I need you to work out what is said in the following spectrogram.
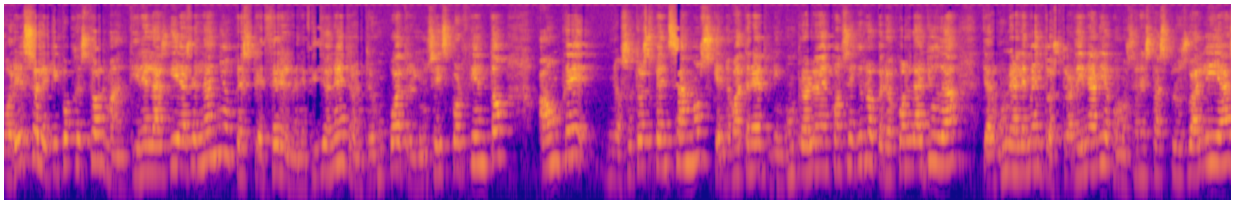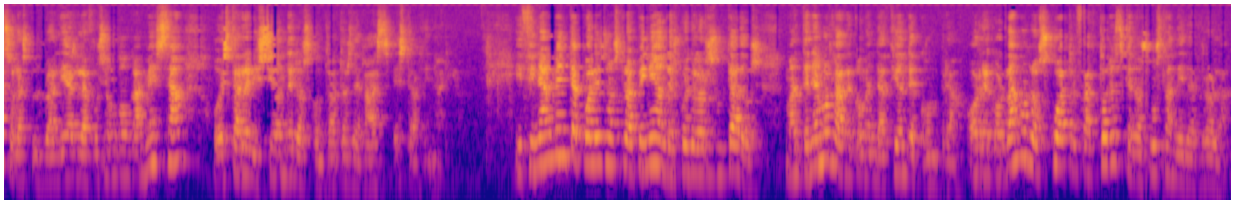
Por eso el equipo gestor mantiene las guías del año, que es crecer el beneficio neto entre un 4 y un 6%, aunque nosotros pensamos que no va a tener ningún problema en conseguirlo, pero con la ayuda de algún elemento extraordinario, como son estas plusvalías o las plusvalías de la fusión con Gamesa o esta revisión de los contratos de gas extraordinario. Y finalmente, ¿cuál es nuestra opinión después de los resultados? Mantenemos la recomendación de compra. Os recordamos los cuatro factores que nos gustan de Iberdrola.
